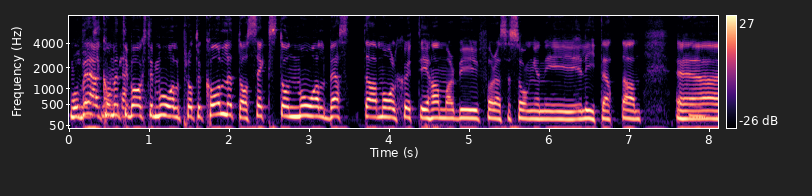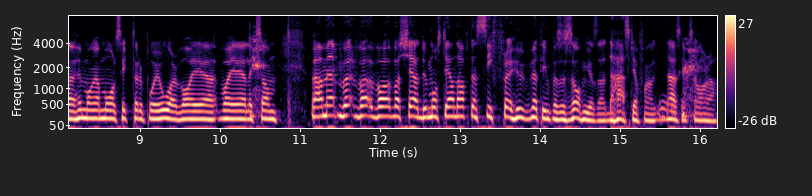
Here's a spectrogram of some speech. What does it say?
Och välkommen tillbaka till målprotokollet då. 16 mål, bästa målskytt i Hammarby förra säsongen i Elitettan. Eh, hur många mål siktar du på i år? Vad är, vad är liksom... Ja, men, vad, vad, vad, du måste ju ändå haft en siffra i huvudet inför säsongen. Så här, det här ska jag, fan, det här ska jag klara.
